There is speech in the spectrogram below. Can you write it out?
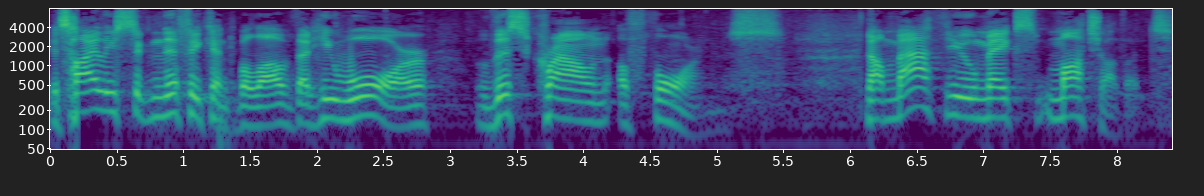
It's highly significant, beloved, that he wore this crown of thorns. Now, Matthew makes much of it,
